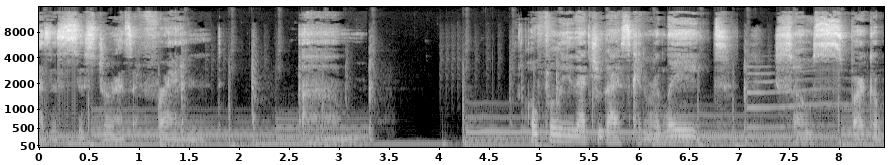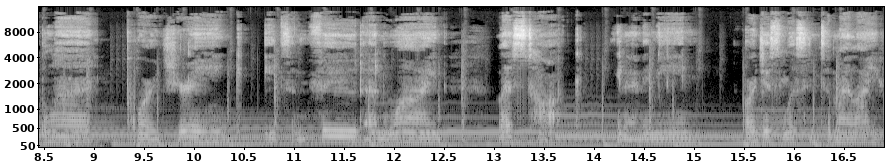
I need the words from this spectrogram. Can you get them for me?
as a sister, as a friend. Um, hopefully, that you guys can relate. So, spark a blunt, pour a drink, eat some food, unwind. Let's talk. You know what I mean? Or just listen to my life.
